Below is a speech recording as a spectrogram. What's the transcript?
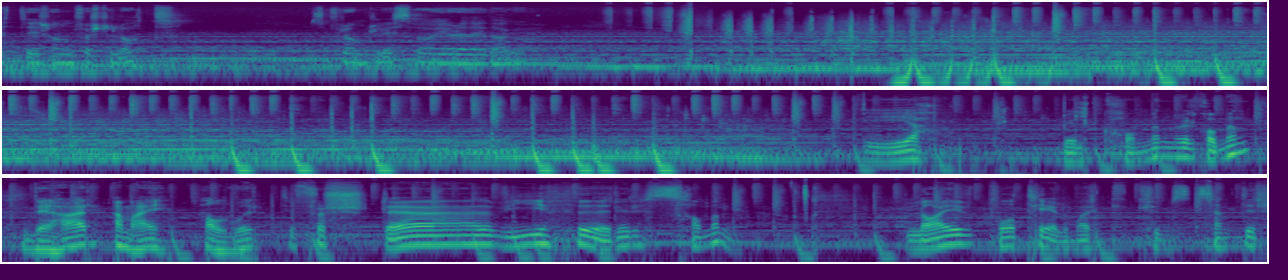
etter sånn første låt. Så forhåpentligvis så gjør det det i dag òg. Velkommen, velkommen. Det her er meg, Halvor. Til første vi hører sammen. Live på Telemark Kunstsenter.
